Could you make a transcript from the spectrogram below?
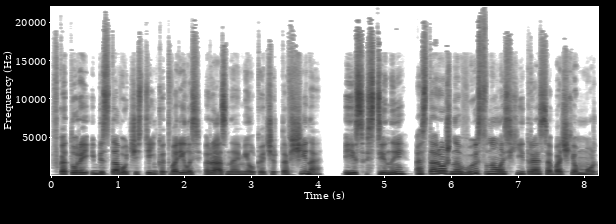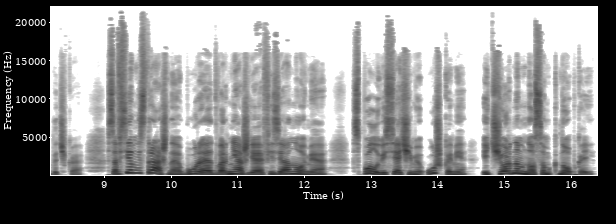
в которой и без того частенько творилась разная мелкая чертовщина, из стены осторожно высунулась хитрая собачья мордочка. Совсем не страшная бурая дворняжья физиономия с полувисячими ушками и черным носом-кнопкой.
